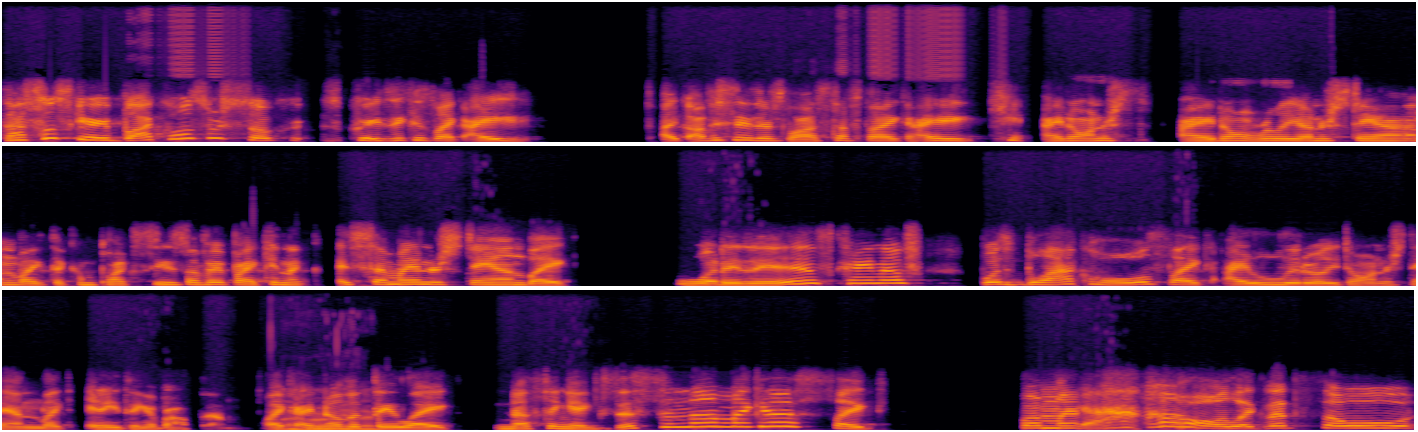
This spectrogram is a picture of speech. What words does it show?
That's so scary. Black holes are so cr- crazy because, like, I, like, obviously, there's a lot of stuff like I can't, I don't understand, I don't really understand like the complexities of it, but I can like, semi understand like what it is, kind of. With black holes, like, I literally don't understand like anything about them. Like, I I, know either. that they like nothing exists in them, I guess. Like, but I'm like, how? Like, that's so.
